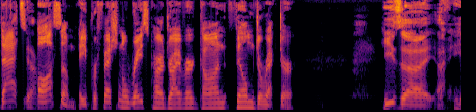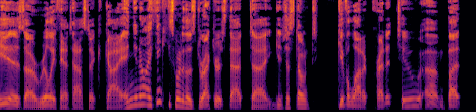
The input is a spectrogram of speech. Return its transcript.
That's yeah. awesome. A professional race car driver gone film director he's uh he is a really fantastic guy, and you know I think he's one of those directors that uh, you just don't give a lot of credit to, um, but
